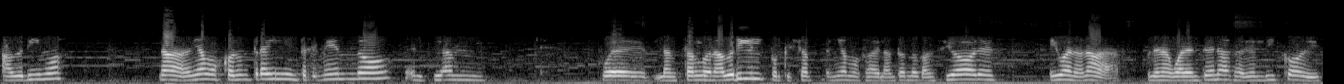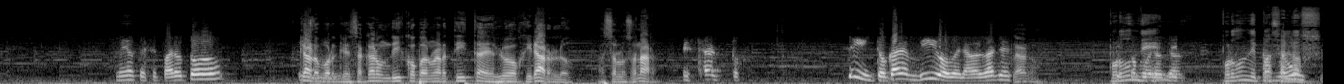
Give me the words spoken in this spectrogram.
abrimos. Nada, veníamos con un training tremendo. El plan fue lanzarlo en abril porque ya veníamos adelantando canciones. Y bueno, nada, plena cuarentena salió el disco y medio que se paró todo. Claro, porque sacar un disco para un artista es luego girarlo, hacerlo sonar. Exacto. Sí, tocar en vivo, que la verdad que Claro. ¿Por dónde, que- ¿Por dónde me pasan los,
